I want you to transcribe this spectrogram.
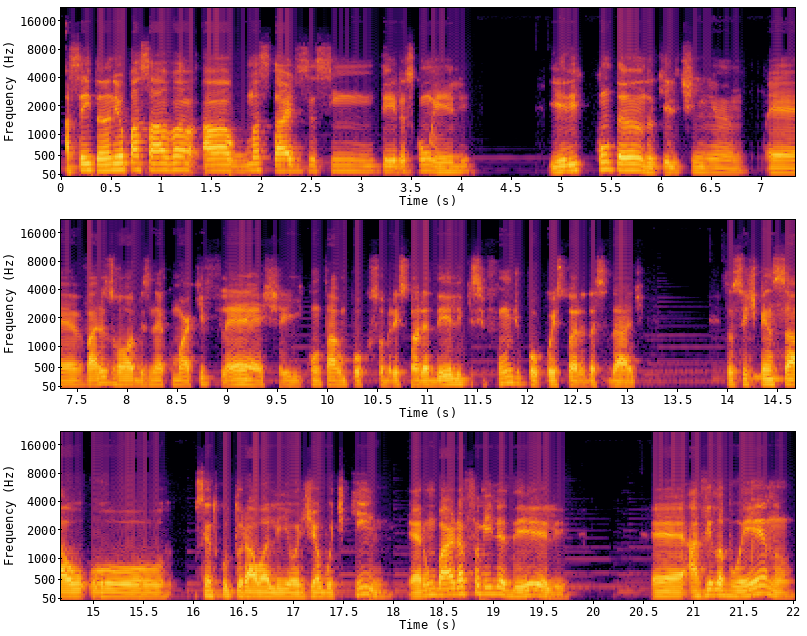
aceitando e eu passava algumas tardes assim inteiras com ele. E ele contando que ele tinha é, vários hobbies, né, como arco e flecha, e contava um pouco sobre a história dele, que se funde um pouco com a história da cidade. Então, se a gente pensar o, o centro cultural ali, onde é o Botequim, era um bar da família dele. É, a Vila Bueno,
